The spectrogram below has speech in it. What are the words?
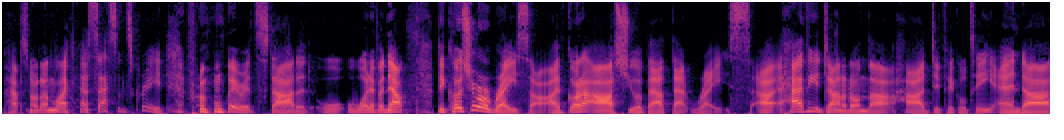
perhaps not unlike Assassin's Creed from where it started or, or whatever. Now, because you're a racer, I've got to ask you about that race. Uh, have you done it on the hard difficulty, and uh,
